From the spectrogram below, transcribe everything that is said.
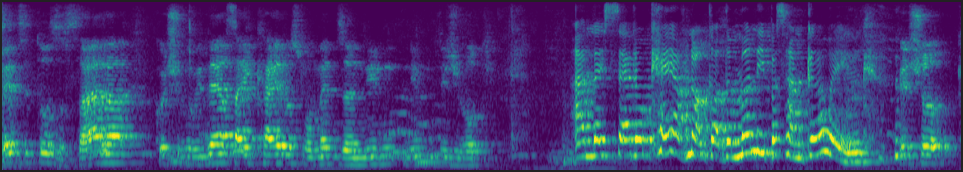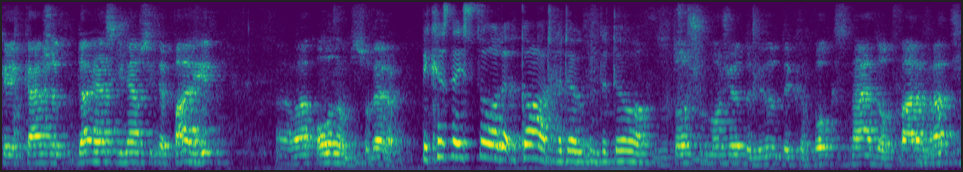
децето, за Сара, кои што го видеа тај каирос момент за нив- нивните животи. And they said, okay, I've not got the money, but I'm going. Кај што ќе кажат, да, јас ги немам сите пари, ама одам со вера. Because they saw that God had opened the door. Затоа што можеа да видат дека Бог знае да отвара врати.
